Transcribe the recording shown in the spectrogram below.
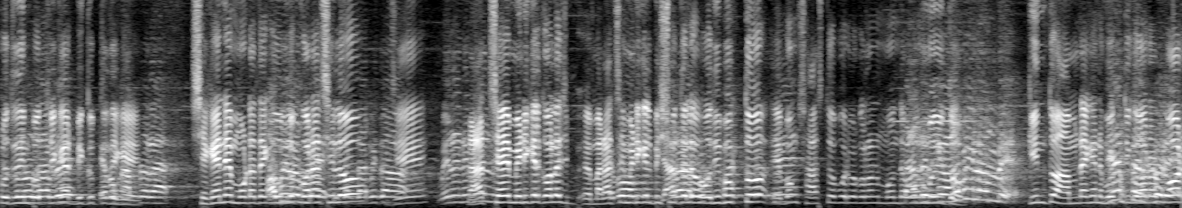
প্রতিদিন পত্রিকার বিজ্ঞপ্তি থেকে। সেখানে মোটা থেকে উল্লেখ করা ছিল যে Rajshahi medical college Rajshahi medical বিশ্ববিদ্যালয় অধিভুক্ত এবং স্বাস্থ্য পরিকল্পনার মধ্যে অনুমোদিত কিন্তু আমরা এখানে ভর্তি করার পর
